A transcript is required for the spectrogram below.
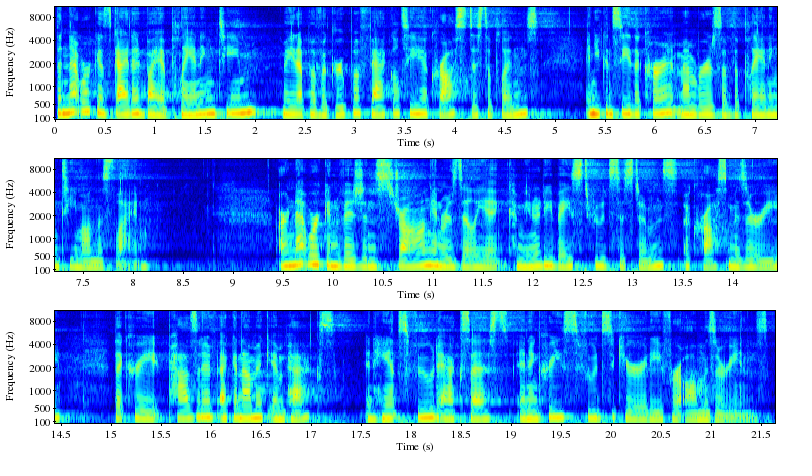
The network is guided by a planning team made up of a group of faculty across disciplines and you can see the current members of the planning team on the slide. Our network envisions strong and resilient community based food systems across Missouri that create positive economic impacts, enhance food access, and increase food security for all Missourians.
